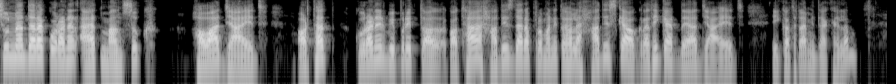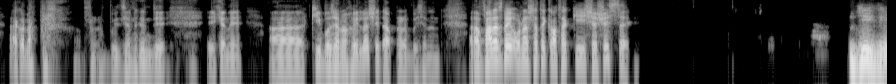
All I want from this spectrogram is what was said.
সুন্নাহ দ্বারা কোরআনের আয়াত মানসুখ হওয়া জায়েজ। অর্থাৎ কোরআনের বিপরীত কথা হাদিস দ্বারা প্রমাণিত হলে হাদিসকে অগ্রাধিকার দেয়া জায়েজ। এই কথাটা আমি দেখাইলাম। এখন আপনারা বুঝে নেন যে এখানে কি বোঝানো হইল সেটা আপনারা বুঝে নেন। ফারাজ ভাই ওনার সাথে কথা কি শেষ হইছে? জি, জি।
